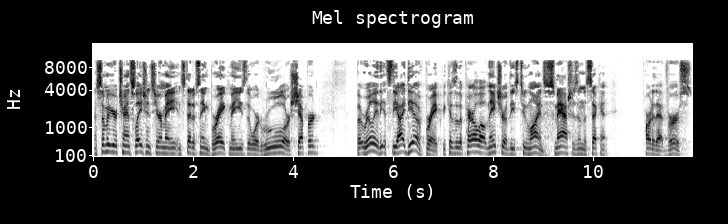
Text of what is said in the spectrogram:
Now some of your translations here may, instead of saying break, may use the word rule or shepherd. But really, it's the idea of break because of the parallel nature of these two lines. Smash is in the second part of that verse.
